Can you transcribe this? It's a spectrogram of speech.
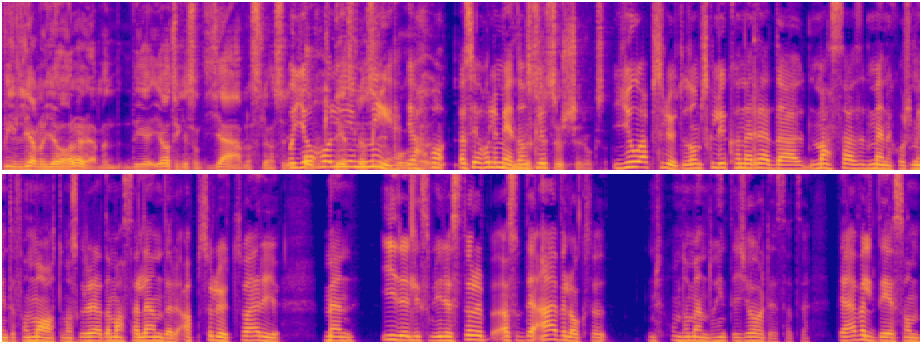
viljan att göra det, men det, jag tycker det är sånt jävla slöseri. Och jag det håller ju slöseri med. på Jag, hå- alltså jag håller med. De skulle, resurser också. jo, absolut. Och de skulle kunna rädda massa människor som inte får mat och man skulle rädda massa länder. Absolut, så är det ju. Men i det, liksom, i det större, alltså det är väl också, om de ändå inte gör det så att säga, det är väl det som,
